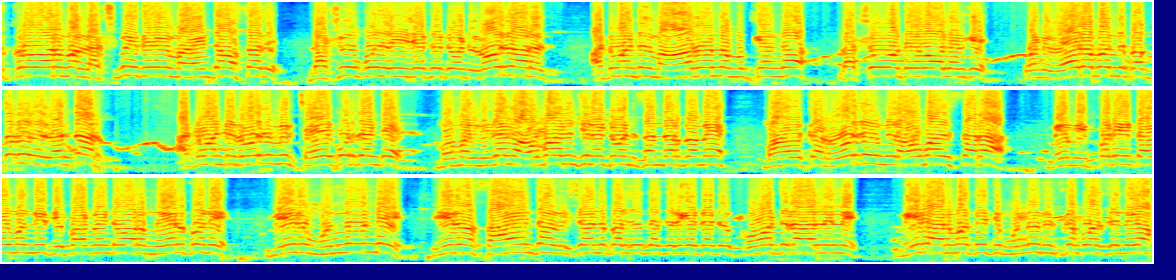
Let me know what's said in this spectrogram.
శుక్రవారం మన లక్ష్మీదేవి మా ఇంట వస్తుంది. లక్ష్మీ పూజ చేసేటటువంటి రోజు ఆ రోజు. అటువంటిది మా ఆదరణలో ముఖ్యంగా లక్ష్మీ దేవాలయానికి కొన్ని వేల మంది భక్తులు వెళ్తారు. అటువంటి రోజు మీరు చేయకూడదంటే మమ్మల్ని నిజంగా అవమానించినటువంటి సందర్భమే మా యొక్క రోజును మీరు అవమానిస్తారా? మేము ఇప్పటికీ టైం ఉంది. డిపార్ట్మెంట్ వారు మేల్కొని మీరు ముందు ఉండి సాయంత్రం విశ్వాన్ని పరిషత్లో జరిగేటట్టు కోవతి ర్యాలీని మీరే అనుమతించి ముందుకు తీసుకుపోవాల్సిందిగా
